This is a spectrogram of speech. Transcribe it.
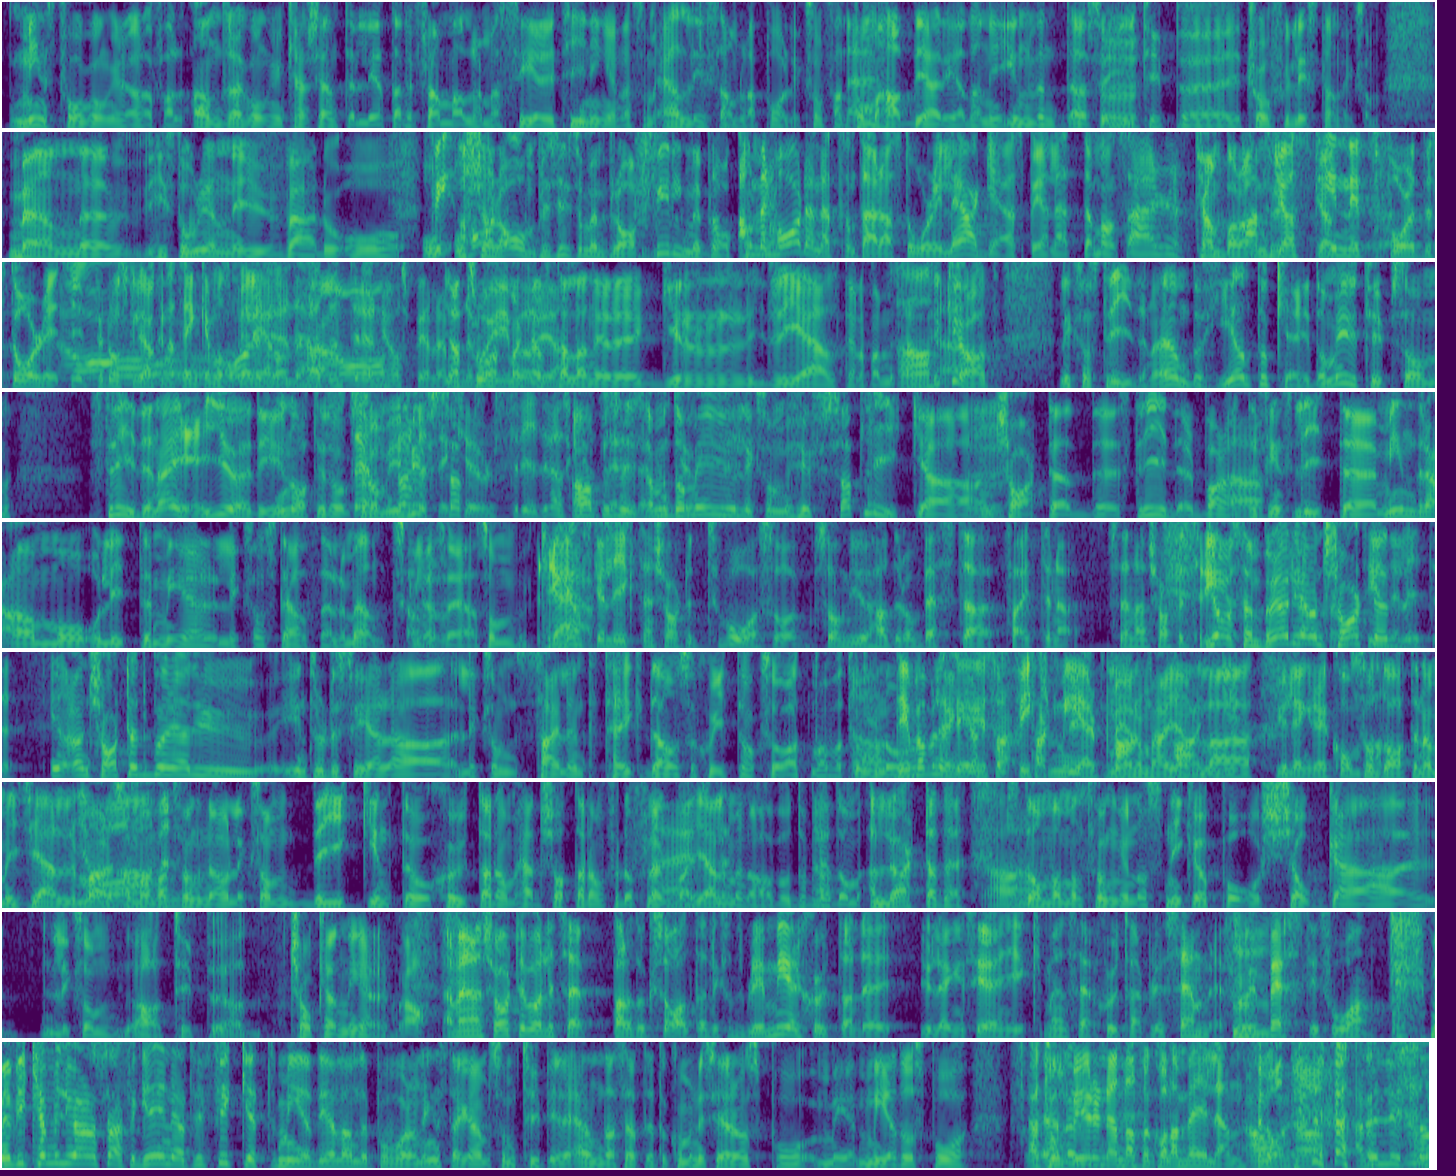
minst två gånger i alla fall. Andra gången kanske jag inte letade fram alla de här serietidningarna som Ellie samlar på. Liksom, för att de hade jag redan i, invent- alltså i typ uh, trophy-listan. Liksom. Men eh, historien är ju värd att, att, att har- köra om, precis som en bra film är bra Ja, men har den ett sånt här storyläge, spelet, där man så här... Kan bara I'm just sig- in it for the story, typ. För då skulle jag kunna tänka mig att Ja, spela igenom det det. hade inte den jag spelade, Jag tror att man kan början. ställa ner det gr- rejält i alla fall. Men sen Ja. tycker jag att liksom, striderna är ändå helt okej. De är ju typ som Striderna är ju, det är ju något idag, så de är ju hyfsat... kul, striderna skulle Ja jag säga precis, ja, men säkert de är ju liksom hyfsat lika Uncharted-strider, bara att Ja. det finns lite mindre ammo och lite mer liksom stealth-element skulle jag säga, som Det krävs. är ganska likt Uncharted 2 så, som ju hade de bästa fighterna. Sen Uncharted 3. Ja, sen började ju Uncharted. Ja, Uncharted började ju introducera liksom silent takedowns och skit också, att man var tvungen att Det var väl en serie som fick mer med pang, de här jävla pang ju längre det kom. soldaterna med hjälmar Ja, som man var men- tvungna att liksom, det gick inte att skjuta dem, headshotta dem, för då flög Nej, bara hjälmen av och då blev de alertade. Så de var man tvungen att snika upp på och choka, liksom, ja, typ, ja, choka ner. Ja. Ja, men Uncharted var lite så här paradoxalt, att liksom det blev mer skjutande ju längre serien gick, men sen skjutandet blev sämre. För det Mm. var ju bäst i tvåan. Men vi kan väl göra så här, för grejen är att vi fick ett meddelande på våran Instagram som typ är det enda sättet att kommunicera oss på, med, med oss på. Jag Tove Eller- är den enda som kollar mejlen, förlåt. Ja, Ja, men lyssna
